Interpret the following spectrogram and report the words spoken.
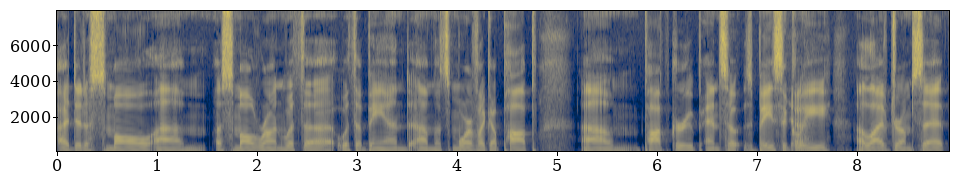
I did a small, um, a small run with a with a band, um, that's more of like a pop, um, pop group, and so it's basically a live drum set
